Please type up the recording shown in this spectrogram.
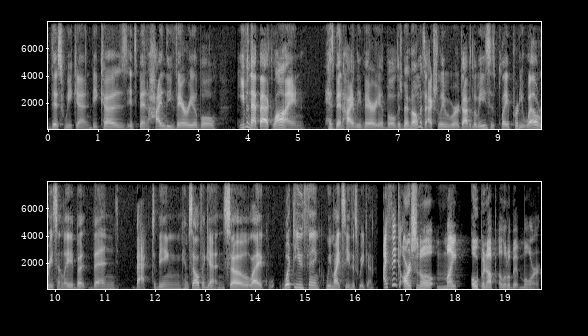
this weekend? Because it's been highly variable. Even that back line has been highly variable. There's been moments actually where David Luiz has played pretty well recently, but then back to being himself again. So, like, what do you think we might see this weekend? I think Arsenal might open up a little bit more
